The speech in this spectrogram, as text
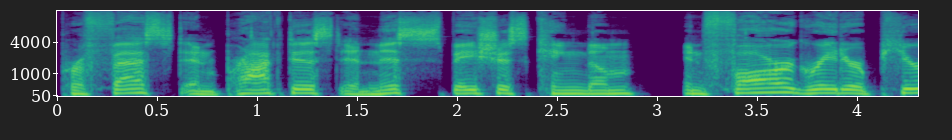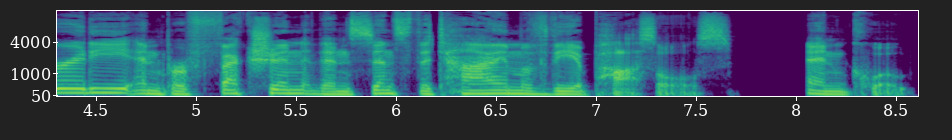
professed and practiced in this spacious kingdom, in far greater purity and perfection than since the time of the apostles. End quote.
